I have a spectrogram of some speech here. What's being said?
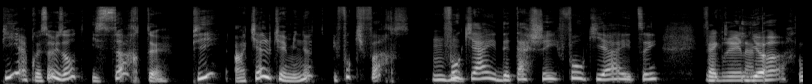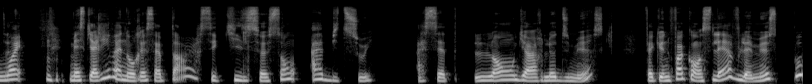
Puis après ça, les autres, ils sortent. Puis en quelques minutes, il faut qu'ils forcent. Il faut Mhm. qu'ils aillent détacher, il faut qu'ils aillent, tu sais. Fait Ouvrir qu'il la a- porte. Ouais. Mais ce qui arrive à nos récepteurs, c'est qu'ils se sont habitués à cette longueur-là du muscle. Fait qu'une fois qu'on se lève, le muscle, poup,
